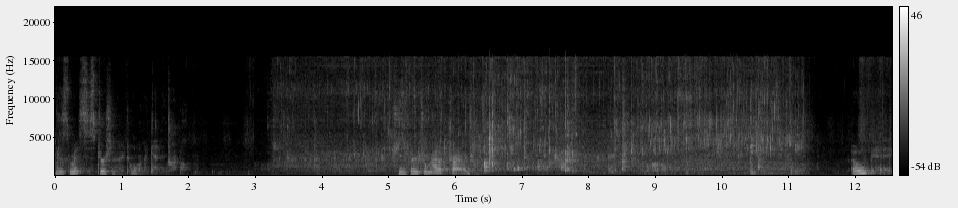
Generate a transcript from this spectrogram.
This is my sister's and I don't want to get in trouble. She's a very dramatic child. Okay.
